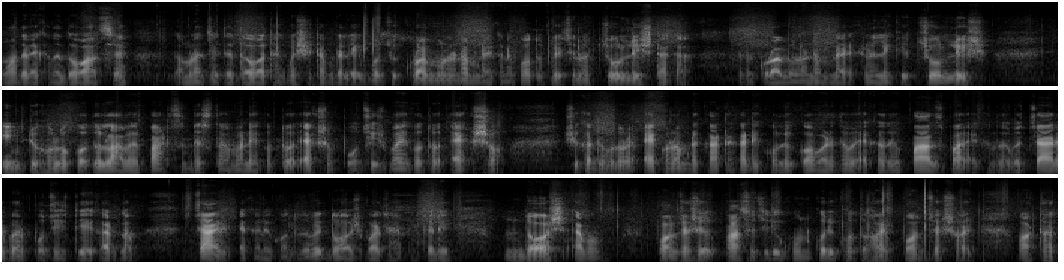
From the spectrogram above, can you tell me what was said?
আমাদের এখানে দেওয়া আছে। আমরা যেটা দেওয়া থাকবে সেটা আমরা লিখব যে ক্রয় মূল্যটা আমরা এখানে কত পেয়েছিলাম? চল্লিশ টাকা। তাহলে ক্রয় মূল্যটা আমরা এখানে লিখি চল্লিশ ইন্টু হলো কত? লাভের পার্সেন্টেজ তার মানে কত? একশো পঁচিশ বাই কত? একশো। শিক্ষার্থী বন্ধুরা, এখন আমরা কাটাকাটি করলে কবার যাবে, এখানে দেবে পাঁচবার, এখানে যাবে চারবার, পঁচিশ দিয়ে কাটলাম। চার, এখানে কত যাবে? দশবার যাবে। তাহলে দশ এবং পঞ্চাশে, পাঁচে যদি গুণ করি, কত হয়? পঞ্চাশ হয়। অর্থাৎ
